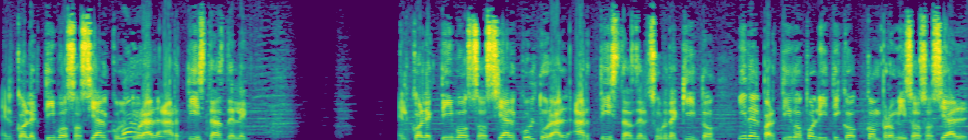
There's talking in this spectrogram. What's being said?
el colectivo social cultural Artistas del e- el colectivo social cultural Artistas del Sur de Quito y del partido político Compromiso Social.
